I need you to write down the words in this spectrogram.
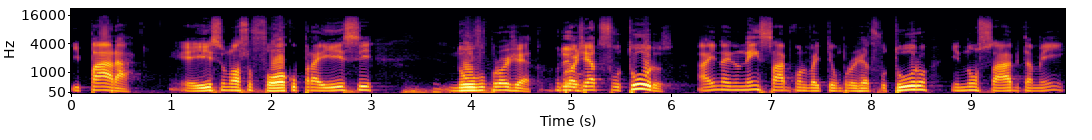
e Pará. É esse o nosso foco para esse novo projeto. Murilo. Projetos futuros, aí nem sabe quando vai ter um projeto futuro e não sabe também,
